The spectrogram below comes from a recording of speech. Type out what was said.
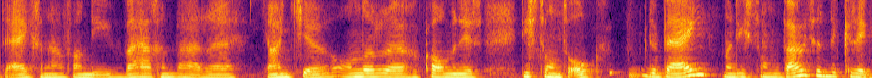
de eigenaar van die wagen waar Jantje onder gekomen is... die stond ook erbij, maar die stond buiten de kring.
